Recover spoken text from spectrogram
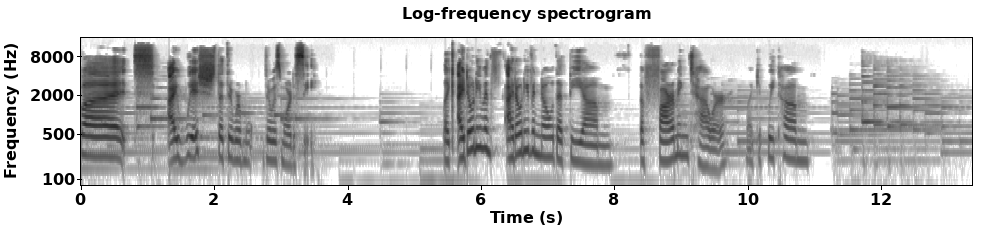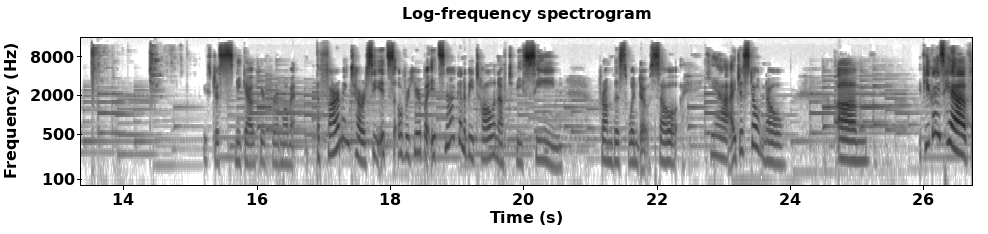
But I wish that there were there was more to see. Like I don't even I don't even know that the um the farming tower, like if we come Let's just sneak out here for a moment. The farming tower, see, it's over here, but it's not going to be tall enough to be seen from this window. So, yeah, I just don't know um, if you guys have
